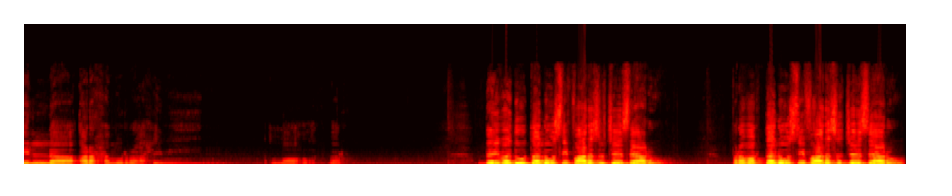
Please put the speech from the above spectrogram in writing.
ఇల్లా అర్హముర్రాహిమీన్ అల్లాహు అక్బర్ దైవదూతలు సిఫారసు చేశారు. ప్రవక్తలు సిఫారసు చేశారు.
